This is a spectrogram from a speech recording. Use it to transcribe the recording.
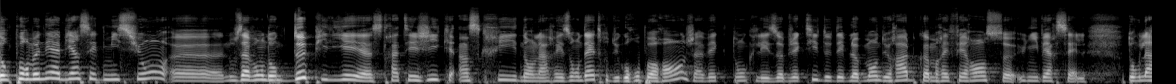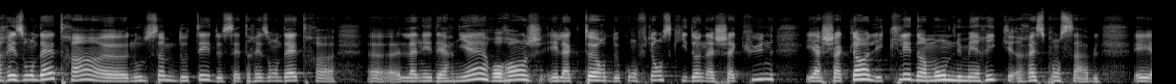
Donc pour mener à bien cette mission, euh, nous avons donc deux piliers euh, stratégiques inscrits dans la raison d'être du groupe Orange, avec donc les objectifs de développement durable comme référence euh, universelle. Donc la raison d'être, hein, nous sommes dotés de cette raison d'être l'année dernière. Orange est l'acteur de confiance qui donne à chacune et à chacun les clés d'un monde numérique responsable. Et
